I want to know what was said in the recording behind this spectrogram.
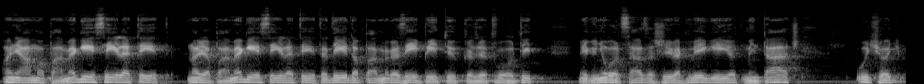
anyám, apám egész életét, nagyapám egész életét, a dédapám meg az építők között volt itt, még a 800-as évek végén jött, mint ács, úgyhogy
